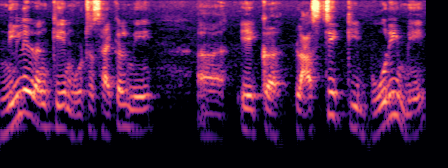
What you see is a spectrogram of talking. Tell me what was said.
नीले रंग के मोटरसाइकिल में एक प्लास्टिक की बोरी में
